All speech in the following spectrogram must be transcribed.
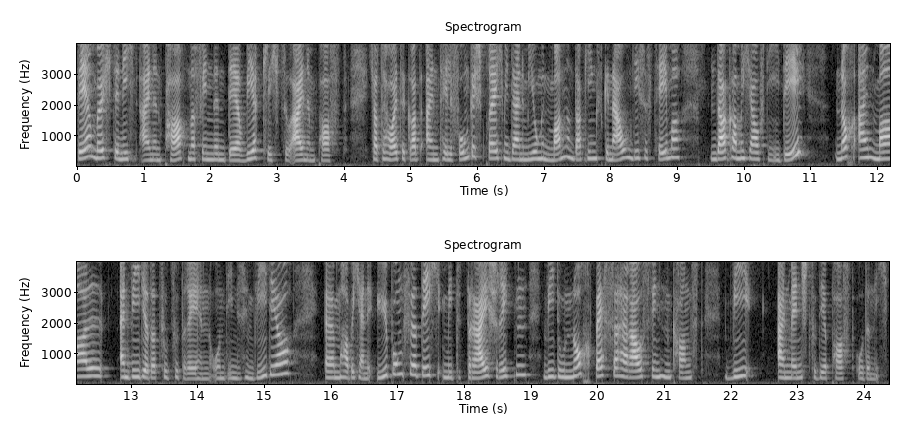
Wer möchte nicht einen Partner finden, der wirklich zu einem passt? Ich hatte heute gerade ein Telefongespräch mit einem jungen Mann und da ging es genau um dieses Thema. Und da kam ich auf die Idee, noch einmal ein Video dazu zu drehen. Und in diesem Video ähm, habe ich eine Übung für dich mit drei Schritten, wie du noch besser herausfinden kannst, wie ein Mensch zu dir passt oder nicht.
